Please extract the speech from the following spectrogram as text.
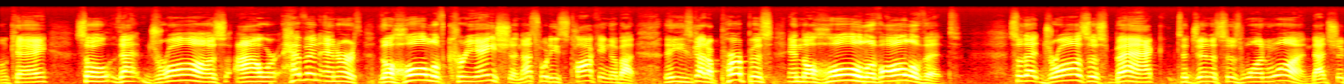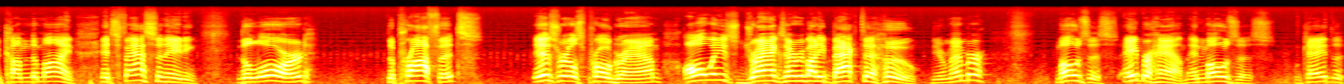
Okay? So that draws our heaven and earth, the whole of creation. That's what he's talking about. He's got a purpose in the whole of all of it. So that draws us back to Genesis 1 1. That should come to mind. It's fascinating. The Lord, the prophets, Israel's program always drags everybody back to who? Do you remember? Moses, Abraham, and Moses. Okay? The,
